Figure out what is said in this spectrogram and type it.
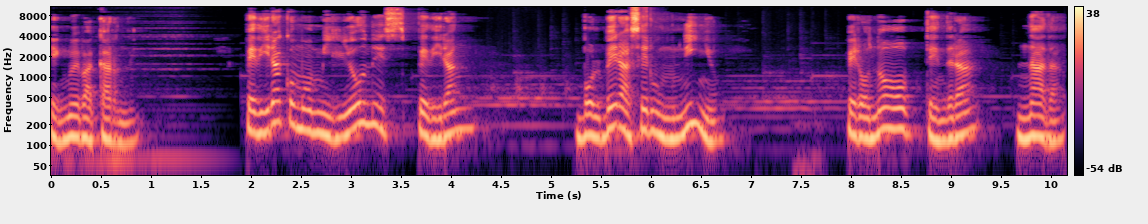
en nueva carne. Pedirá como millones pedirán volver a ser un niño, pero no obtendrá nada,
